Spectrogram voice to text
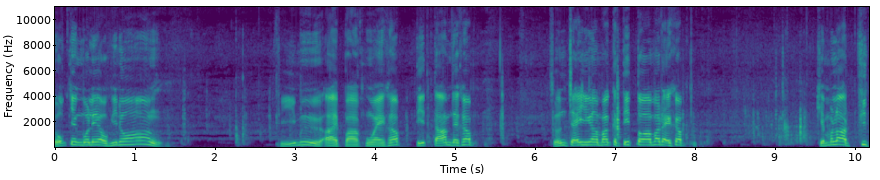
ตกยังบ่แล้วพี่น้องฝีมืออ้ายปากหวยครับ ติดตามได้ครับ สนใจเงามักก็ติดต่อมาได้ครับ เขมราชฟิช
